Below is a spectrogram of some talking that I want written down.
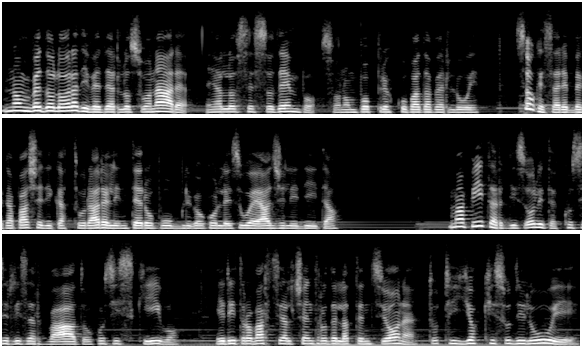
Non vedo l'ora di vederlo suonare e allo stesso tempo sono un po' preoccupata per lui. So che sarebbe capace di catturare l'intero pubblico con le sue agili dita. Ma Peter di solito è così riservato, così schivo, e ritrovarsi al centro dell'attenzione, tutti gli occhi su di lui.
